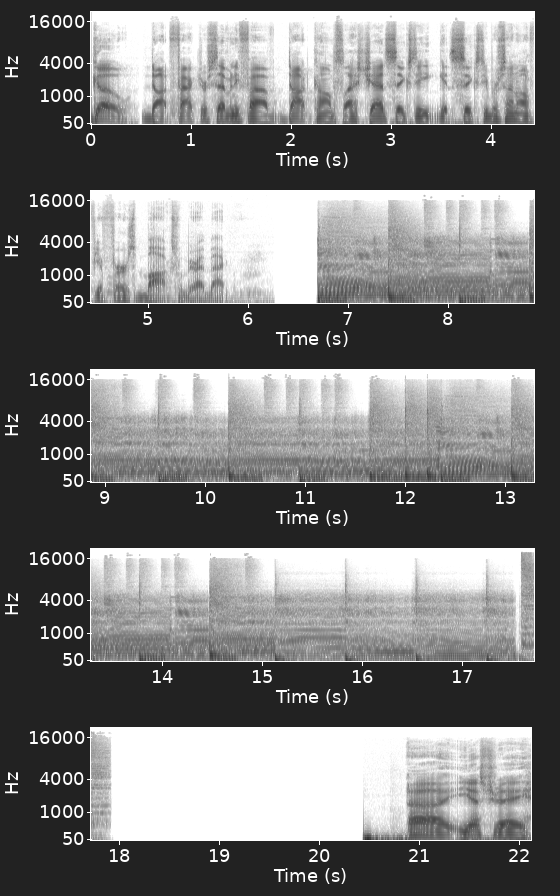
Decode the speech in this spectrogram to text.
go.factor75.com slash chad 60 get 60% off your first box. We'll be right back Uh, yesterday,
